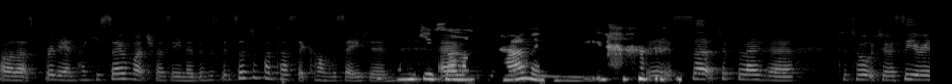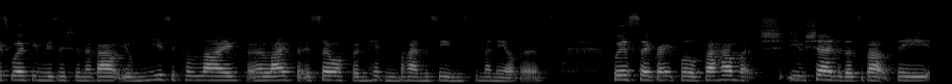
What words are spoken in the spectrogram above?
Oh, that's brilliant. Thank you so much, Rosina. This has been such a fantastic conversation. Thank you so um, much for having me. it's such a pleasure to talk to a serious working musician about your musical life and a life that is so often hidden behind the scenes to many of us. We're so grateful for how much you've shared with us about the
